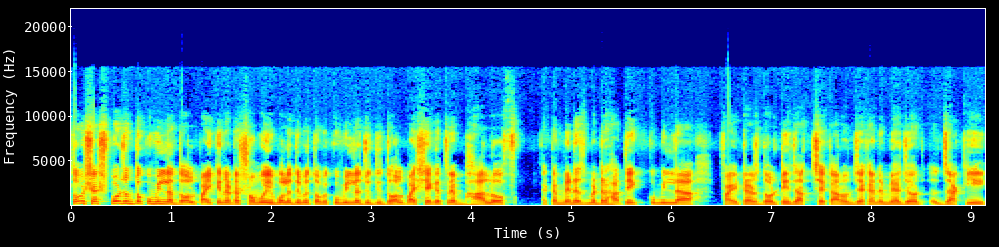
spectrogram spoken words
তবে শেষ পর্যন্ত কুমিল্লা দল পায় কিনা একটা সময় বলে দেবে। তবে কুমিল্লা যদি দল পায়, সেক্ষেত্রে ভালো একটা ম্যানেজমেন্টের হাতে কুমিল্লা ফাইটার্স দলটি যাচ্ছে। কারণ যেখানে মেজর জাকি,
